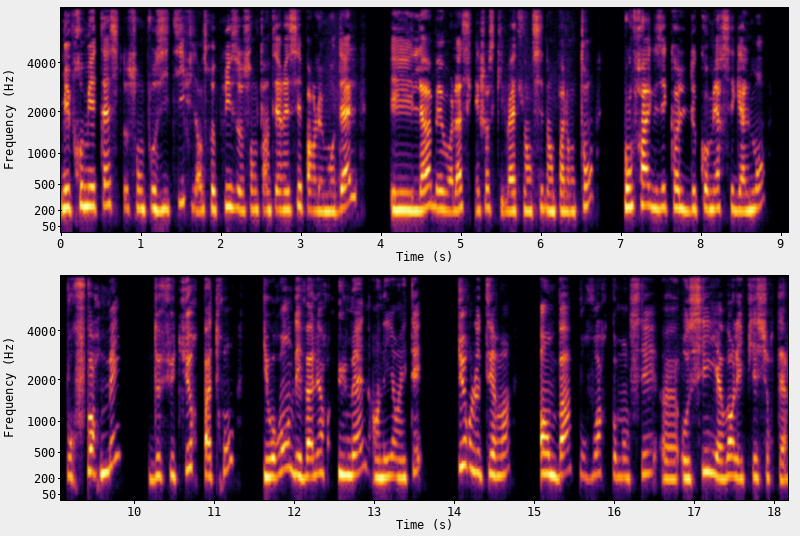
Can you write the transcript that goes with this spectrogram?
Mes premiers tests sont positifs, les entreprises sont intéressées par le modèle. Et là, ben voilà, c'est quelque chose qui va être lancé dans pas longtemps. On fera avec les écoles de commerce également pour former de futurs patrons qui auront des valeurs humaines en ayant été sur le terrain, en bas, pour voir commencer aussi à avoir les pieds sur terre.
